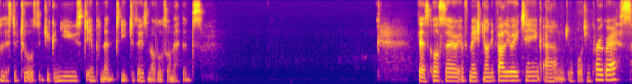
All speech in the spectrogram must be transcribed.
a list of tools that you can use to implement each of those models or methods. There's also information on evaluating and reporting progress.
